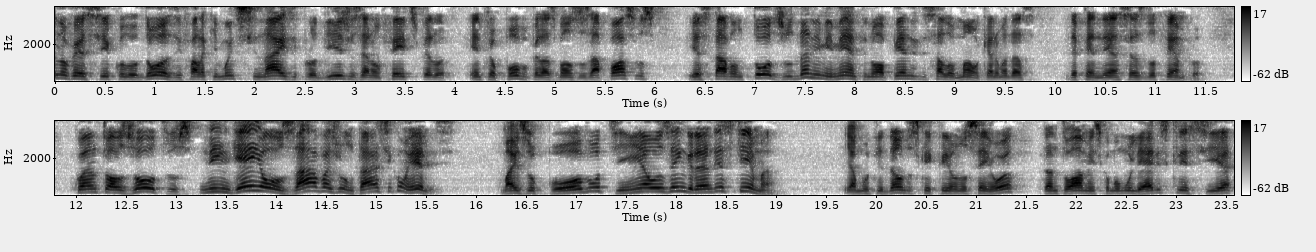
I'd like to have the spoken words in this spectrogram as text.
no versículo 12 fala que muitos sinais e prodígios eram feitos pelo, entre o povo pelas mãos dos apóstolos e estavam todos unanimemente no alpendre de Salomão, que era uma das dependências do templo. Quanto aos outros, ninguém ousava juntar-se com eles, mas o povo tinha-os em grande estima. E a multidão dos que criam no Senhor, tanto homens como mulheres, crescia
